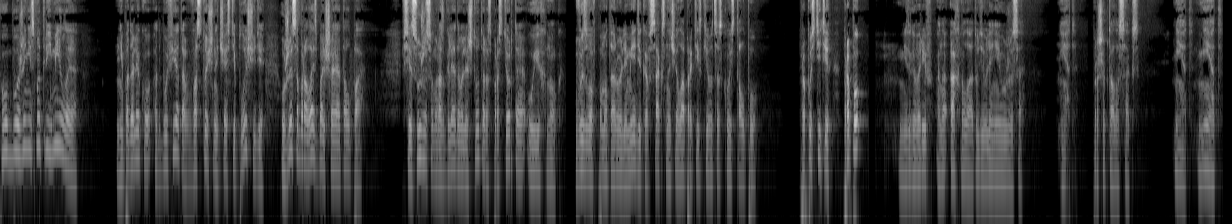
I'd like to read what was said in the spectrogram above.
«О боже, не смотри, милая!» Неподалеку от буфета, в восточной части площади, уже собралась большая толпа. Все с ужасом разглядывали что-то, распростертое у их ног. Вызвав по мотороле медиков, Сакс начала протискиваться сквозь толпу. «Пропустите! Пропу...» Не договорив, она ахнула от удивления и ужаса. «Нет», – прошептала Сакс. «Нет, нет».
